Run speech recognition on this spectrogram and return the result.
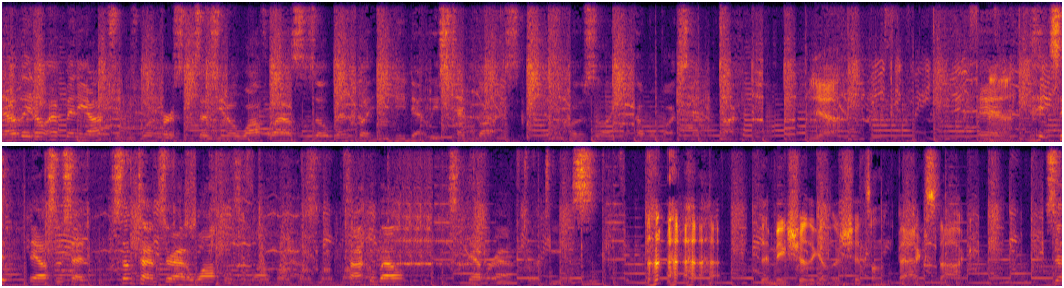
now they don't have many options. One person says, you know, Waffle House is open, but you need at least ten bucks, as opposed to like a couple bucks down at Taco Bell. Yeah. And they, they also said sometimes they're out of waffles at Waffle House. Taco Bell is never out of tortillas. They make sure they got their shits on back stock. So,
